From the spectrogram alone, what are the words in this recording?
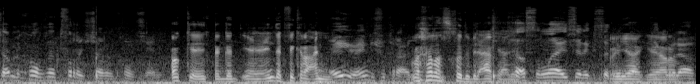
شارلوك هومز أنا اتفرج شارلوك هومز يعني. أوكي أنت قد يعني عندك فكرة عنه أيوه عندي فكرة عنه خلاص خذه بالعافية عليك خلاص الله يسعدك. وياك يا رب.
